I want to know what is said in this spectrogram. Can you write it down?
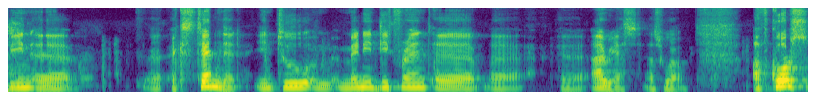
been extended into many different areas as well. Of course,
